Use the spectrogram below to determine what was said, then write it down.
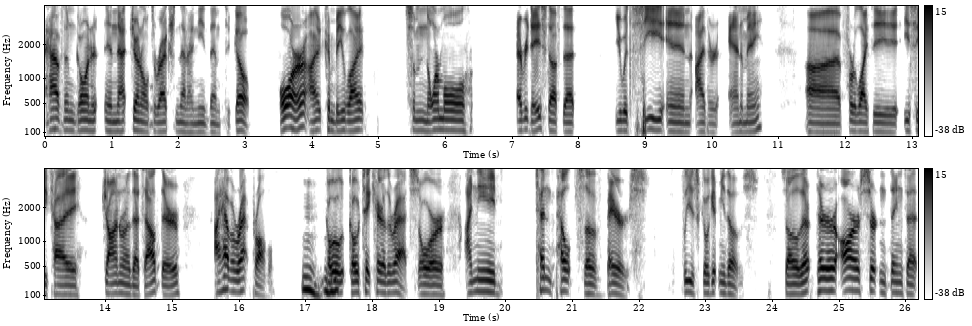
have them going in that general direction that i need them to go. Or i can be like some normal everyday stuff that you would see in either anime uh, for like the isekai genre that's out there. I have a rat problem. Mm, mhm. Go go take care of the rats. Or I need ten pelts of bears. Please go get me those. So there there are certain things that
